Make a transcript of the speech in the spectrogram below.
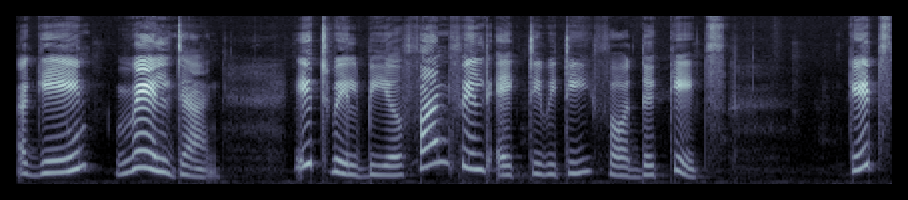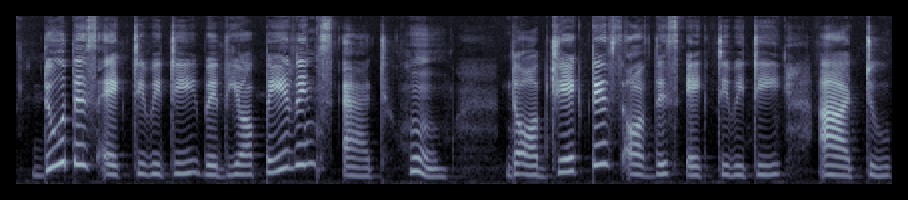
Again. Well done. It will be a fun-filled activity for the kids. Kids, do this activity with your parents at home. The objectives of this activity are to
